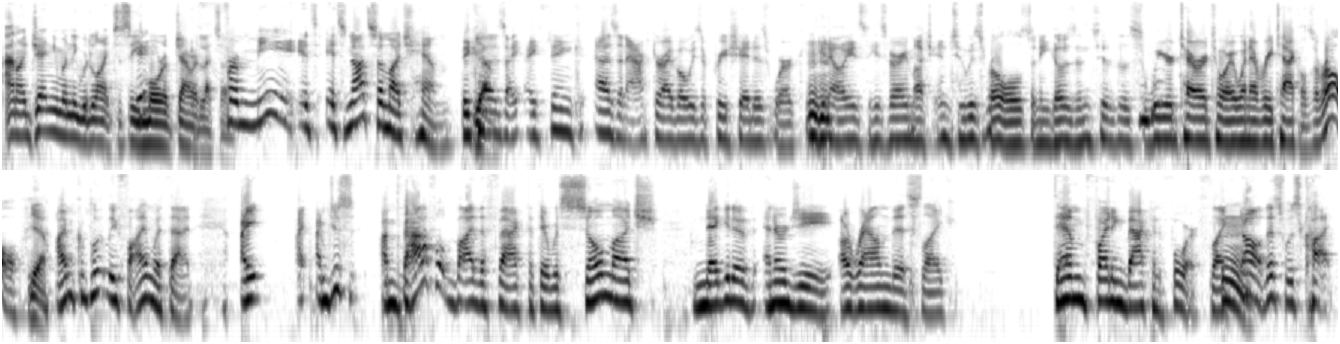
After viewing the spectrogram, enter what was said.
and I genuinely would like to see It- more of Jared Leto. For me, it's it's not so much him because I, I think as an actor, I've always appreciated his work. Mm-hmm. You know, he's he's very much into his roles, and he goes into this weird territory whenever he tackles a role. Yeah. I'm completely fine with that. I, I I'm just I'm baffled by the fact that there was so much negative energy around this, like them fighting back and forth. Like, oh, this was cut.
